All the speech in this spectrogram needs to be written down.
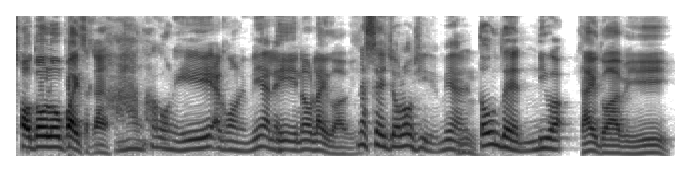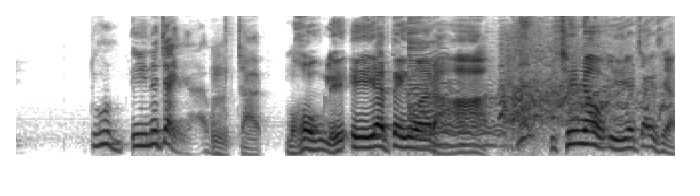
6သုံးလုံးပိုက်စကန်ဟာငါကောင်လေအကောင်လေမင်းကလေအေးနောက်လိုက်သွားပြီ20ကျော်လောက်ရှိတယ်မင်းကလေ30နီးပါလိုက်သွားပြီသူကအေးနဲ့ကြိုက်နေတာအခုဂျာမဟုတ်ဘူးလေအေးရတိမ်သွားတာဒီချင်းညောင်းအေးရကြိုက်စရာ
